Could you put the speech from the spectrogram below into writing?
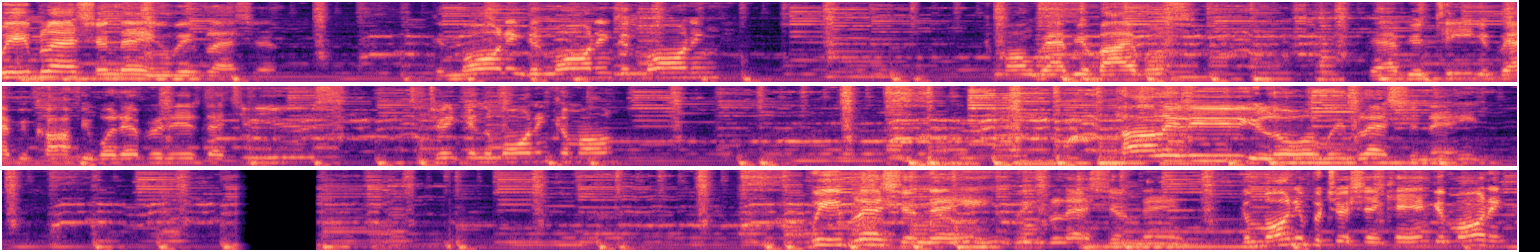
we bless your name, we bless you. Good morning, good morning, good morning. Come on, grab your Bibles, grab your tea, you grab your coffee, whatever it is that you use to drink in the morning. Come on. Hallelujah, Lord, we bless your name. We bless your name. We bless your name. Good morning, Patricia and Ken. Good morning.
